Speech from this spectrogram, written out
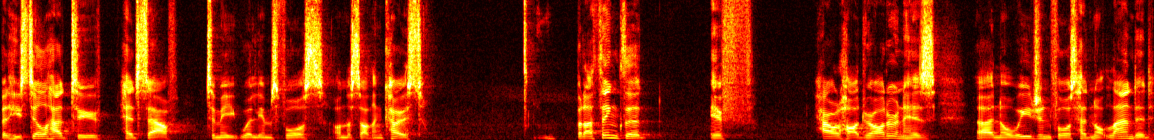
but he still had to head south to meet William's force on the southern coast. But I think that if Harold Hardrada and his uh, Norwegian force had not landed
